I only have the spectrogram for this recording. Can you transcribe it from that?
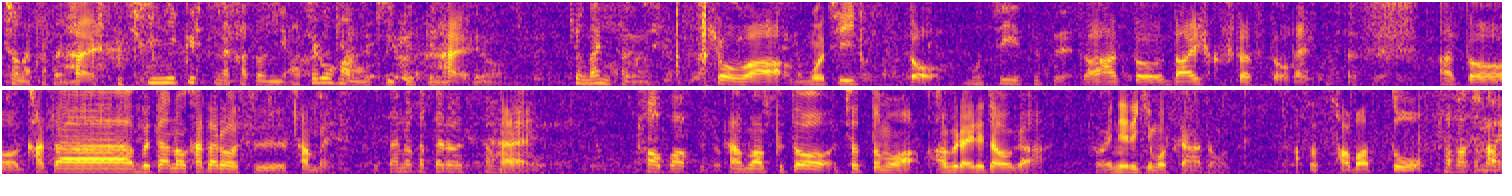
チョな方に、はい。筋肉質な方に朝ごはんを聞いてってるんですけど、今日何食べました？今日は餅5つと餅5つ。あと大福2つと大福2つ。あと肩豚の肩ロース3枚です。豚の肩ロース3枚、はい。カーボアップとか。カーブアップとちょっともう油入れた方がこうエネルギー持つかなと思って。朝サバとサバと納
